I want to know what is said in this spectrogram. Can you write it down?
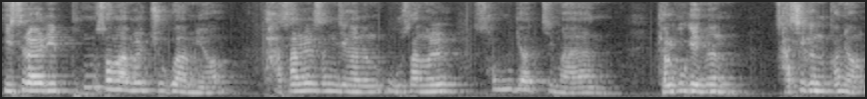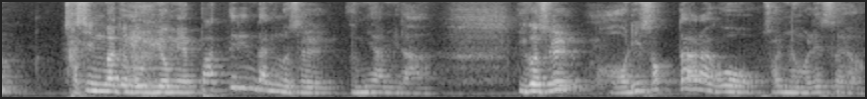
이스라엘이 풍성함을 추구하며 타산을 상징하는 우상을 섬겼지만 결국에는 자식은커녕 자신마저도 위험에 빠뜨린다는 것을 의미합니다. 이것을 어리석다라고 설명을 했어요.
